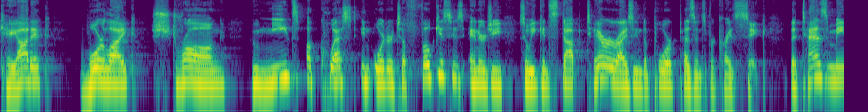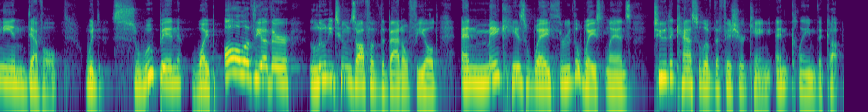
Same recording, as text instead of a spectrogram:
chaotic, warlike, strong, who needs a quest in order to focus his energy so he can stop terrorizing the poor peasants for Christ's sake. The Tasmanian devil would swoop in, wipe all of the other Looney Tunes off of the battlefield, and make his way through the wastelands to the castle of the Fisher King and claim the cup.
